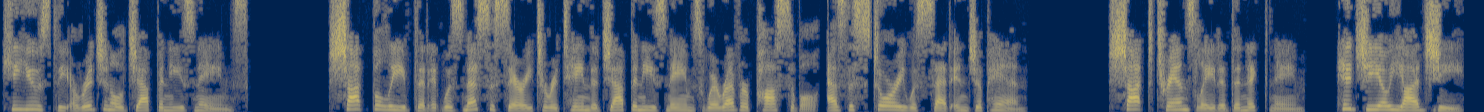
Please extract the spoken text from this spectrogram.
he used the original Japanese names. Schodt believed that it was necessary to retain the Japanese names wherever possible, as the story was set in Japan. Schodt translated the nickname, Higeoyaji,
